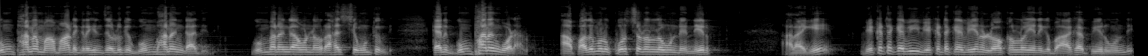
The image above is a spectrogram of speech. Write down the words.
గుంఫనం ఆ మాట గ్రహించే ఊరికి గుంఫనం కాదు ఇది. గుంఫనంగా ఉండడం రహస్యం ఉంటుంది. కానీ గుంఫనం కూడాను ఆ పదమును కూర్చడంలో ఉండే నేర్పు. అలాగే వికటకవి వికటకవి అని లోకంలో ఈయనకి బాగా పేరు ఉంది.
